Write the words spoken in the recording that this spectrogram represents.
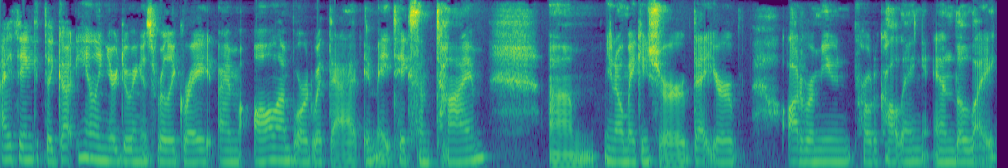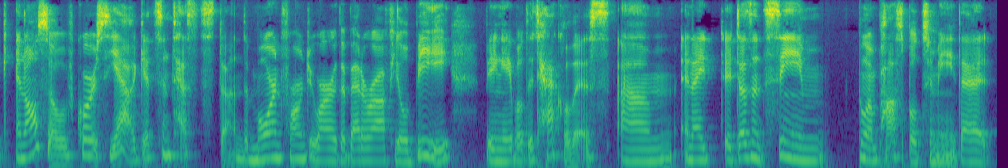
I think the gut healing you're doing is really great. I'm all on board with that. It may take some time, um, you know, making sure that you're autoimmune protocoling and the like. And also, of course, yeah, get some tests done. The more informed you are, the better off you'll be being able to tackle this. Um, and I, it doesn't seem too impossible to me that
